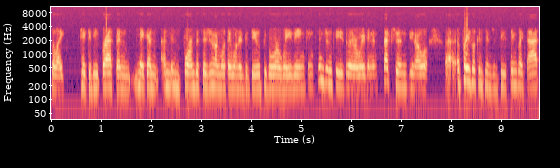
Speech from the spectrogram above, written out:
to like take a deep breath and make an, an informed decision on what they wanted to do. People were waiving contingencies, they were waiving inspections, you know, uh, appraisal contingencies, things like that.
